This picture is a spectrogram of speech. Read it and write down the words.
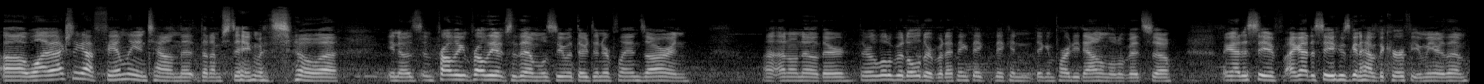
Uh, well, I've actually got family in town that, that I'm staying with, so uh, you know it's probably probably up to them. We'll see what their dinner plans are, and I, I don't know. They're they're a little bit older, but I think they, they can they can party down a little bit. So I got to see if I got to see who's going to have the curfew, me or them.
